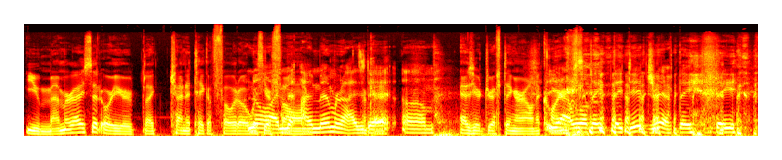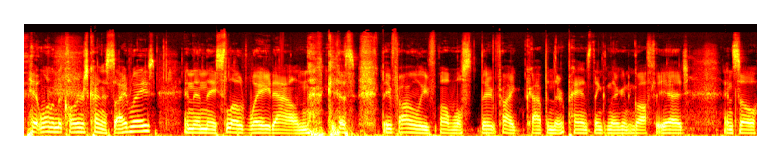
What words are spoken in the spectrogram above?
you memorized it, or you're like trying to take a photo with your I, phone me- I memorized Okay. it. Um, as you're drifting around the corner. Yeah, well, they, they did drift. They they hit one of the corners kind of sideways, and then they slowed way down because they probably almost they're probably crapping their pants thinking they're going to go off the edge, and so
